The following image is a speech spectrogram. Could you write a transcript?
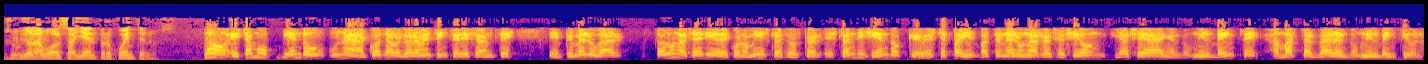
Subió, la bolsa ayer, pero cuéntenos. No, estamos viendo una cosa verdaderamente interesante. En primer lugar, toda una serie de economistas, Oscar, están diciendo que este país va a tener una recesión, ya sea en el 2020, a más tardar el 2021.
